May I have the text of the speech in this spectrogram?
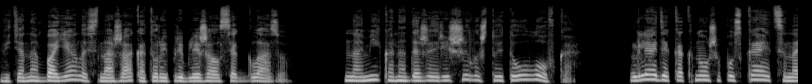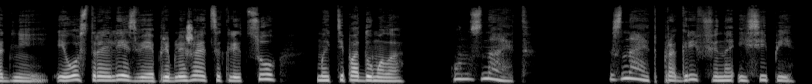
Ведь она боялась ножа, который приближался к глазу. На миг она даже решила, что это уловка. Глядя, как нож опускается над ней, и острое лезвие приближается к лицу, Мэтти подумала, «Он знает. Знает про Гриффина и Сипи.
